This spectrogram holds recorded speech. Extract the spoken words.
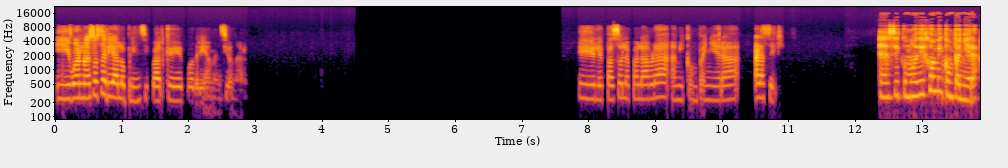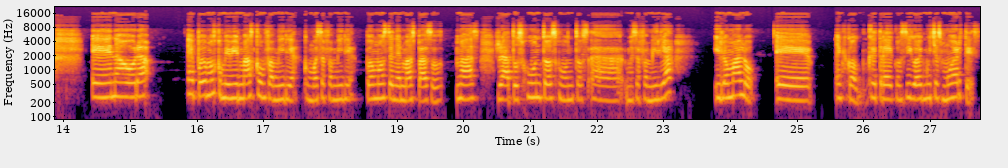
Y bueno, eso sería lo principal que podría mencionar. Eh, le paso la palabra a mi compañera Araceli. Así como dijo mi compañera, en ahora eh, podemos convivir más con familia, como esa familia. Podemos tener más pasos, más ratos juntos, juntos a nuestra familia. Y lo malo eh, que trae consigo, hay muchas muertes.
